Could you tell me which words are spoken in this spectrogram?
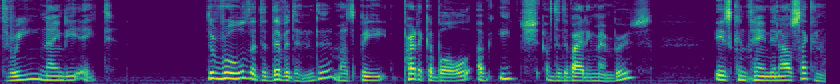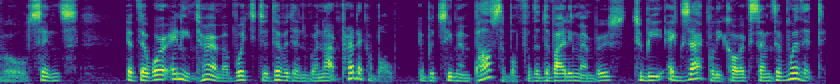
398. The rule that the dividend must be predicable of each of the dividing members is contained in our second rule, since, if there were any term of which the dividend were not predicable, it would seem impossible for the dividing members to be exactly coextensive with it.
